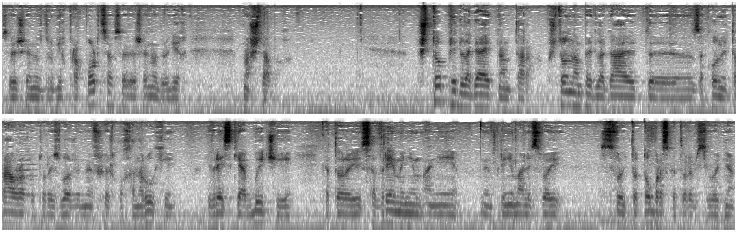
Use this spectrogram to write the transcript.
совершенно в других пропорциях, совершенно в других масштабах. Что предлагает нам Тара? Что нам предлагают э, законы траура, которые изложены в Шешхуханрухе, еврейские обычаи, которые со временем они э, принимали свой, свой тот образ, который сегодня,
